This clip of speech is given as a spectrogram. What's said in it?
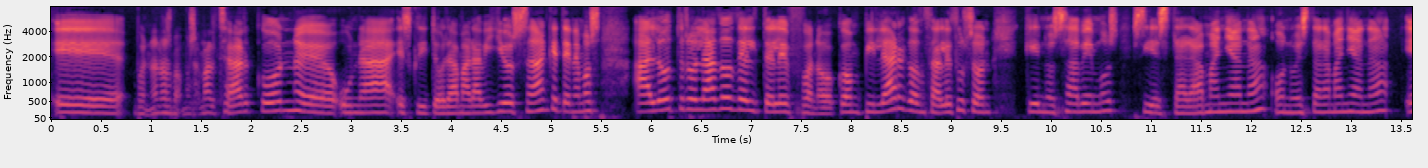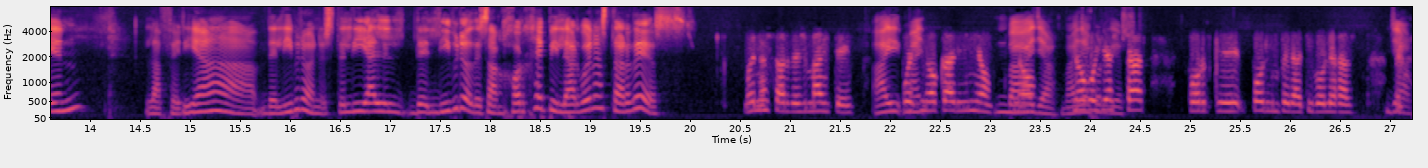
Eh, bueno, nos vamos a marchar con eh, una escritora maravillosa que tenemos al otro lado del teléfono, con Pilar González Usón, que no sabemos si estará mañana o no estará mañana en la feria del libro, en este día del libro de San Jorge. Pilar, buenas tardes. Buenas tardes, Maite. pues no, cariño. Vaya, no, no voy a estar porque por imperativo legal. Ya.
